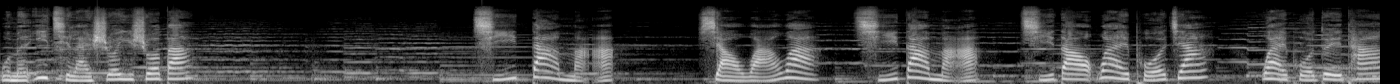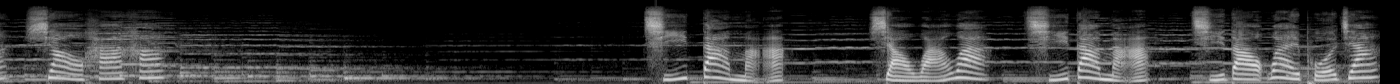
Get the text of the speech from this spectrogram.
我们一起来说一说吧。骑大马，小娃娃骑大马，骑到外婆家，外婆对他笑哈哈。骑大马，小娃娃骑大马。骑到外婆家，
